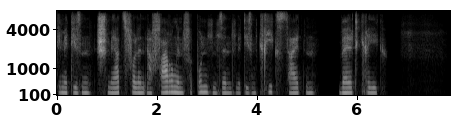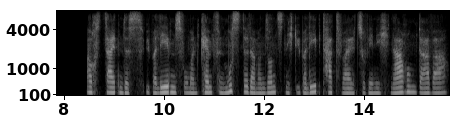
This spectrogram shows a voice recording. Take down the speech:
die mit diesen schmerzvollen Erfahrungen verbunden sind, mit diesen Kriegszeiten, Weltkrieg, auch Zeiten des Überlebens, wo man kämpfen musste, da man sonst nicht überlebt hat, weil zu wenig Nahrung da war,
